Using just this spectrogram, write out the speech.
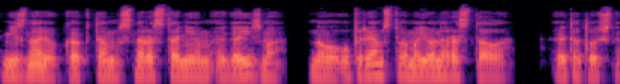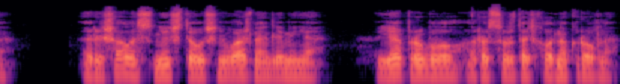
Не знаю, как там с нарастанием эгоизма, но упрямство мое нарастало. Это точно. Решалось нечто очень важное для меня. Я пробовал рассуждать хладнокровно.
